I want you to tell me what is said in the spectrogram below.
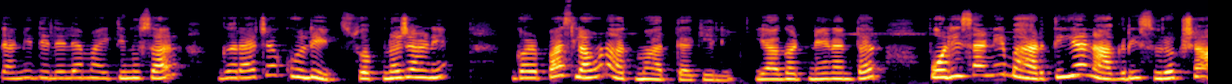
त्यांनी दिलेल्या माहितीनुसार घराच्या खोलीत स्वप्नजाने गळपास लावून आत्महत्या केली. या घटनेनंतर पोलिसांनी भारतीय नागरी सुरक्षा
